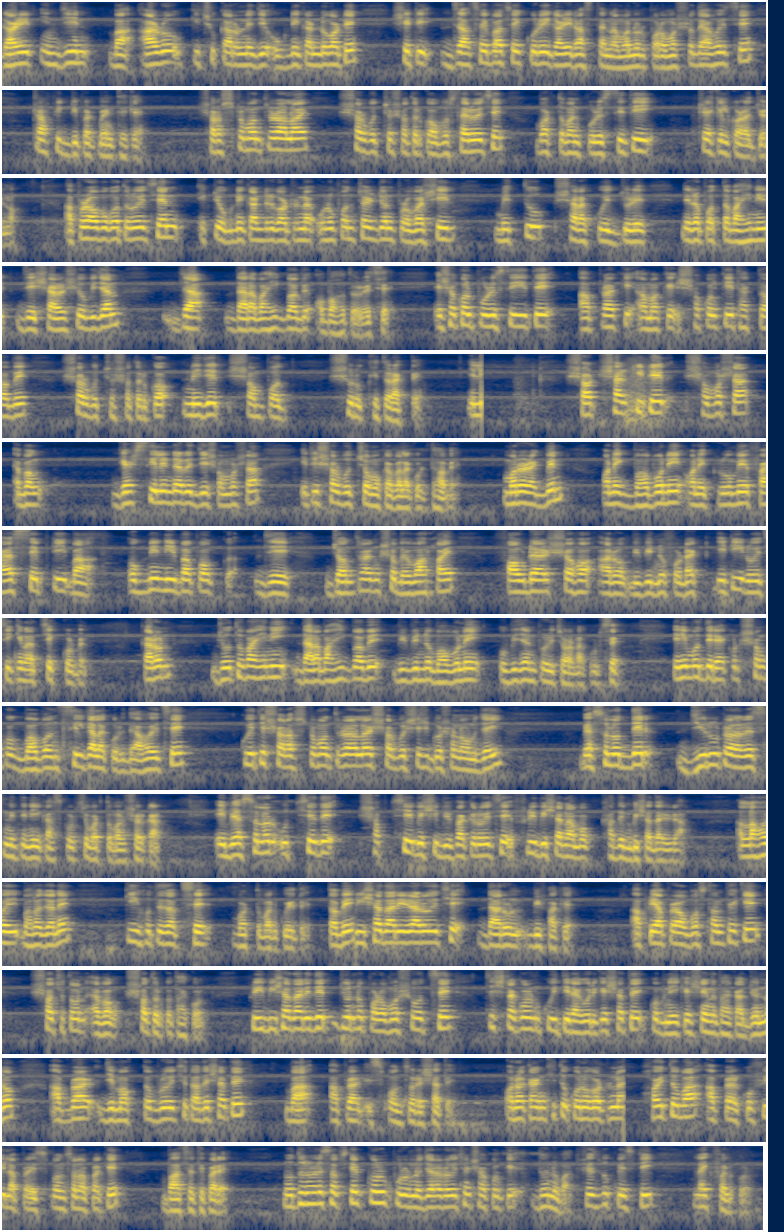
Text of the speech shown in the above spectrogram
গাড়ির ইঞ্জিন বা আরও কিছু কারণে যে অগ্নিকাণ্ড ঘটে, সেটি যাচাই বাছাই করে গাড়ি রাস্তায় নামানোর পরামর্শ দেওয়া হয়েছে ট্রাফিক ডিপার্টমেন্ট থেকে। স্বরাষ্ট্র মন্ত্রণালয় সর্বোচ্চ সতর্ক অবস্থায় রয়েছে। বর্তমান পরিস্থিতি ট্র্যাকেল করার জন্য। আপনারা অবগত রয়েছেন, একটি অগ্নিকাণ্ডের ঘটনায় উনপঞ্চাশ জন প্রবাসীর মৃত্যু সারা কুয়েত জুড়ে। নিরাপত্তা বাহিনীর যে সারাশি অভিযান, যা ধারাবাহিকভাবে অব্যাহত রয়েছে। এ সকল পরিস্থিতিতে আপনাকে, আমাকে সকলকেই থাকতে হবে সর্বোচ্চ সতর্ক, নিজের সম্পদ সুরক্ষিত রাখতে। শর্ট সার্কিটের সমস্যা এবং গ্যাস সিলিন্ডারের যে সমস্যা এটি সর্বোচ্চ মোকাবেলা করতে হবে। মনে রাখবেন, অনেক ভবনে, অনেক রুমে ফায়ার সেফটি বা অগ্নি নির্বাপক যে যন্ত্রাংশ ব্যবহার হয় পাউডার সহ আরও বিভিন্ন প্রোডাক্ট এটি রয়েছে কিনা চেক করবেন। কারণ, যৌথ বাহিনী ধারাবাহিকভাবে বিভিন্ন ভবনে অভিযান পরিচালনা করছে। এরই মধ্যে রেকর্ড সংখ্যক ভবন সিলগালা করে দেওয়া হয়েছে। কুয়েতের স্বরাষ্ট্র মন্ত্রণালয়ের সর্বশেষ ঘোষণা অনুযায়ী ব্যাচলরদের জিরো টলারেন্স নীতি নিয়ে কাজ করছে বর্তমান সরকার। এই ব্যাচলর উচ্ছেদে সবচেয়ে বেশি বিপাকে রয়েছে ফ্রি ভিসা নামক খাদেম ভিসাদারীরা। আল্লাহই ভালো জানে কি হতে যাচ্ছে বর্তমান কুয়েতে, তবে ভিসাদারীরা রয়েছে দারুণ বিপাকে। আপনি আপনার অবস্থান থেকে সচেতন এবং সতর্ক থাকুন। ফ্রি ভিসাদারীদের জন্য পরামর্শ হচ্ছে, চেষ্টা করুন কুইতি নাগরিকের সাথে কমিউনিকেশনে থাকার জন্য। আপনার যে বক্তব্য রয়েছে তাদের সাথে বা আপনার স্পন্সরের সাথে। অনাকাঙ্ক্ষিত কোনো ঘটনা হয়তো বা আপনার কফিল, আপনার স্পন্সর আপনাকে বাঁচাতে পারে। নতুন হলে সাবস্ক্রাইব করুন। পুরনো যারা রয়েছেন সকলকে ধন্যবাদ। ফেসবুক পেজটি লাইক, ফলো করুন।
